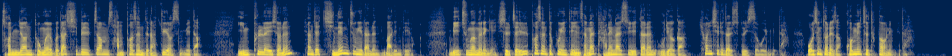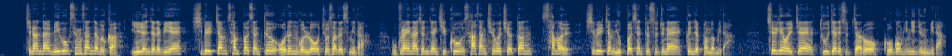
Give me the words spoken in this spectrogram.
전년 동월보다 11.3%나 뛰었습니다. 인플레이션은 현재 진행 중이라는 말인데요. 미 중앙은행이 실제 1%포인트 인상을 단행할 수 있다는 우려가 현실이 될 수도 있어 보입니다. 워싱턴에서 권민철 특파원입니다. 지난달 미국 생산자 물가 1년 전에 비해 11.3% 오른 걸로 조사됐습니다. 우크라이나 전쟁 직후 사상 최고치였던 3월 11.6% 수준에 근접한 겁니다. 7개월째 두 자리 숫자로 고공행진 중입니다.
